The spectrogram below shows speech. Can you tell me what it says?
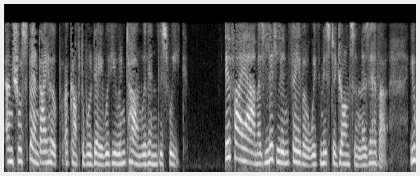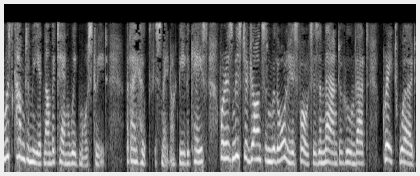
and shall spend, I hope, a comfortable day with you in town within this week. If I am as little in favour with Mr. Johnson as ever, you must come to me at number 10 Wigmore Street, but I hope this may not be the case, for as Mr. Johnson, with all his faults, is a man to whom that great word,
